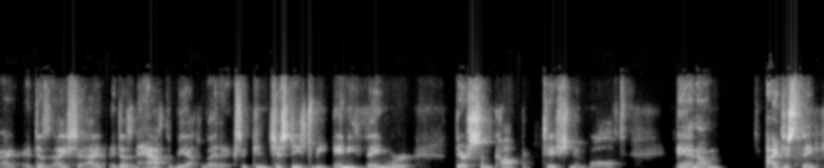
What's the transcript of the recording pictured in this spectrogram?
i, i it doesn't i said I, it doesn't have to be athletics. It can just needs to be anything where there's some competition involved. And um i just think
